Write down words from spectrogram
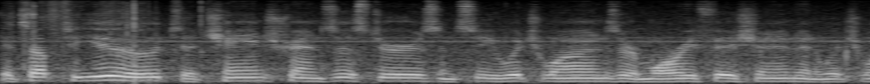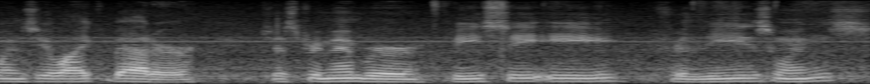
it's up to you to change transistors and see which ones are more efficient and which ones you like better. Just remember BCE for these ones,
